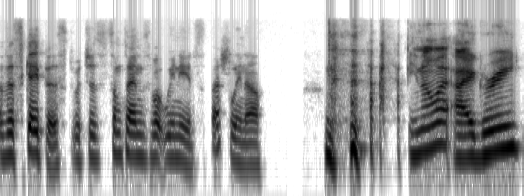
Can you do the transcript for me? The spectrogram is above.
of escapist, which is sometimes what we need, especially now. you know what? I agree.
